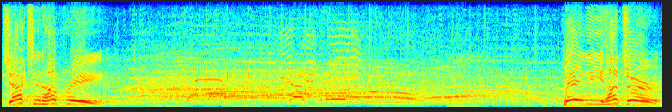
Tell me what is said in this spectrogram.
Jackson Humphrey. Bailey Hunter.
